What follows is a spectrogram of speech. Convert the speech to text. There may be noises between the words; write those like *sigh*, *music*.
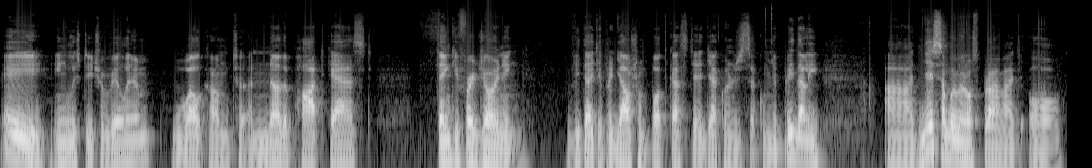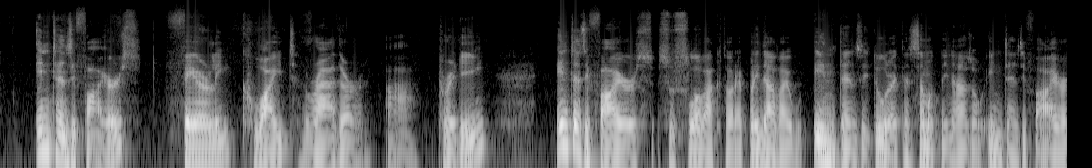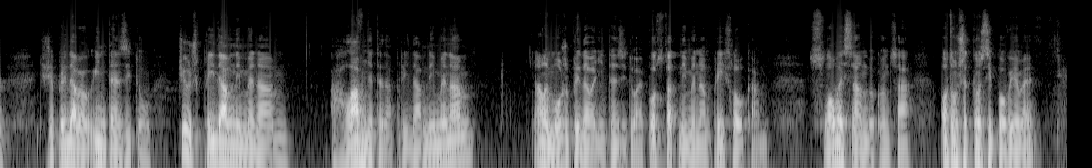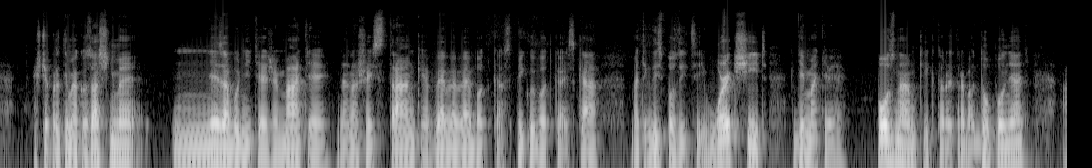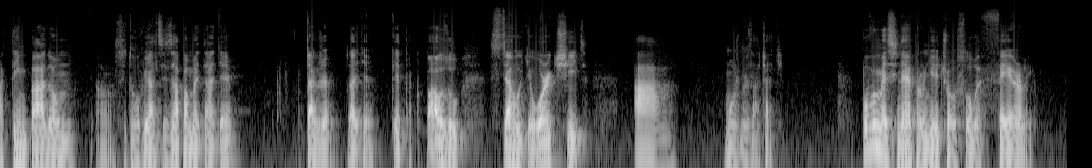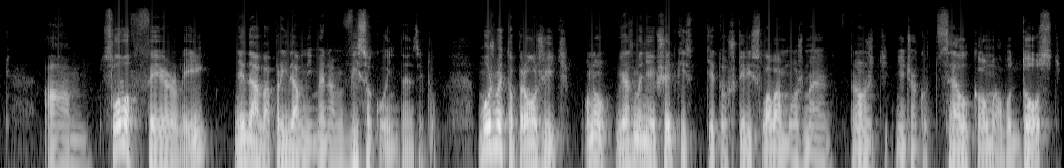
Hey, English teacher William. Welcome to another podcast. Thank you for joining. Vítajte pri ďalšom podcaste. Ďakujem, že sa ku mne pridali. A dnes sa budeme rozprávať o intensifiers, fairly, quite, rather a pretty. Intensifiers sú slova, ktoré pridávajú intenzitu, aj ten samotný názov intensifier, čiže pridávajú intenzitu či už prídavným menám, a hlavne teda prídavným menám, ale môžu pridávať intenzitu aj podstatným menám, príslovkám, slovesám dokonca. O tom všetkom si povieme. Ešte predtým, ako začneme, nezabudnite, že máte na našej stránke www.spikuj.sk máte k dispozícii worksheet, kde máte poznámky, ktoré treba doplňať a tým pádom si toho viacej zapamätáte. Takže dajte keď tak pauzu, stiahujte worksheet a môžeme začať. Povieme si najprv niečo o slove fairly. Um, slovo fairly nedáva prídavným menám vysokú intenzitu. Môžeme to preložiť, ono viac menej všetky tieto štyri slova môžeme preložiť niečo ako celkom alebo dosť.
